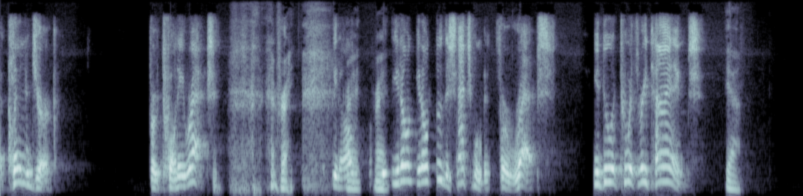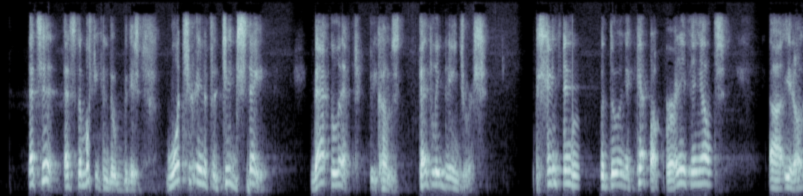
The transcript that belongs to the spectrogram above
a clean and jerk for 20 reps. right. You know, right, right. you don't you don't do the snatch movement for reps you do it two or three times. Yeah. That's it. That's the most you can do because once you're in a fatigue state, that lift becomes deadly dangerous. The same thing with doing a kip up or anything else. Uh, you know,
